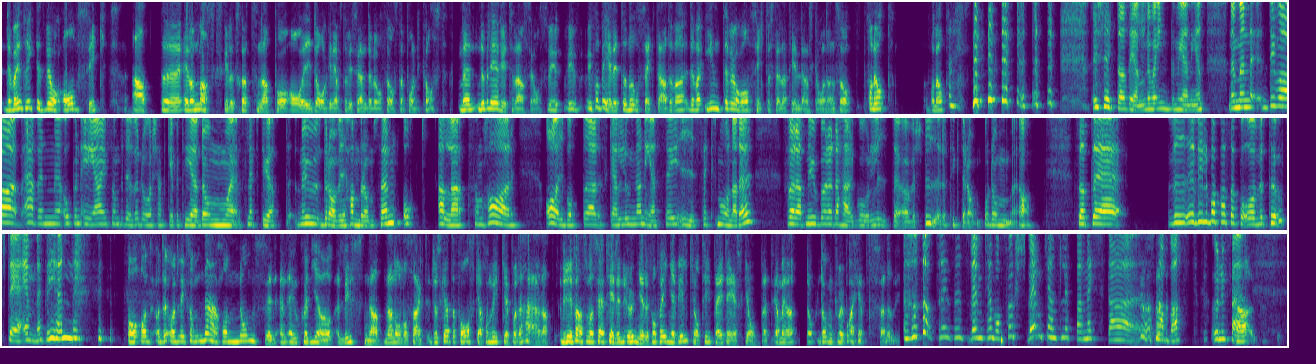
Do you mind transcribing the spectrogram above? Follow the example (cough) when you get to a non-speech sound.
det- var inte riktigt vår avsikt att eh, Elon Musk skulle tröttna på AI dagen efter vi sände vår första podcast. Men nu blev det ju tyvärr så. så vi, vi, vi får be lite om ursäkt där. Det var, det var inte vår avsikt att ställa till den skadan. Så förlåt. Förlåt. (laughs) Ursäkta oss Elin, det var inte meningen. Nej men det var även OpenAI som driver då ChatGPT. De släppte ju att nu drar vi handbromsen och alla som har AI-bottar ska lugna ner sig i sex månader. För att nu börjar det här gå lite överstyr tyckte de. Och de ja. Så att eh, vi eh, ville bara passa på att ta upp det ämnet igen. (laughs) Och, och, och, och liksom, när har någonsin en ingenjör lyssnat när någon har sagt du ska inte forska för mycket på det här. Det är ungefär som att säga till en unge du får på inga villkor titta i det skåpet. Jag menar, de, de kommer bara hetsa nu. (laughs) Precis, vem kan vara först? Vem kan släppa nästa (laughs) snabbast? Ungefär. Ja,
